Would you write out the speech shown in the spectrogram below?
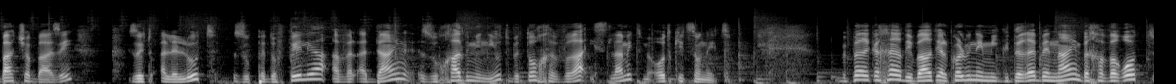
בת שבזי, זו התעללות, זו פדופיליה, אבל עדיין זו חד מיניות בתוך חברה אסלאמית מאוד קיצונית. בפרק אחר דיברתי על כל מיני מגדרי ביניים בחברות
